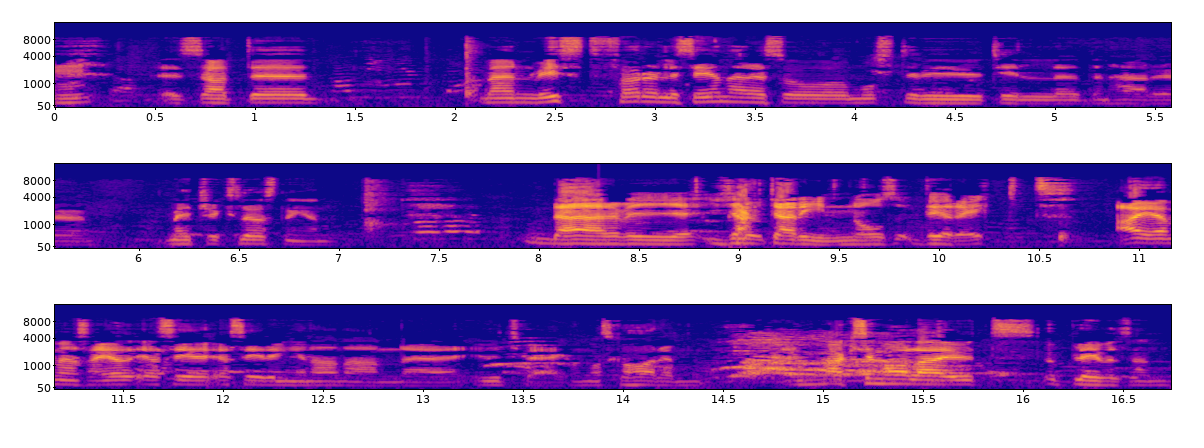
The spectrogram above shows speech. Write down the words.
Mm. Eh, Så att... Men visst, förr eller senare så måste vi ju till den här Matrix-lösningen. Där vi jackar in oss direkt. Jajamensan, jag, jag, ser, jag ser ingen annan utväg. Om man ska ha den, den maximala ut, upplevelsen.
